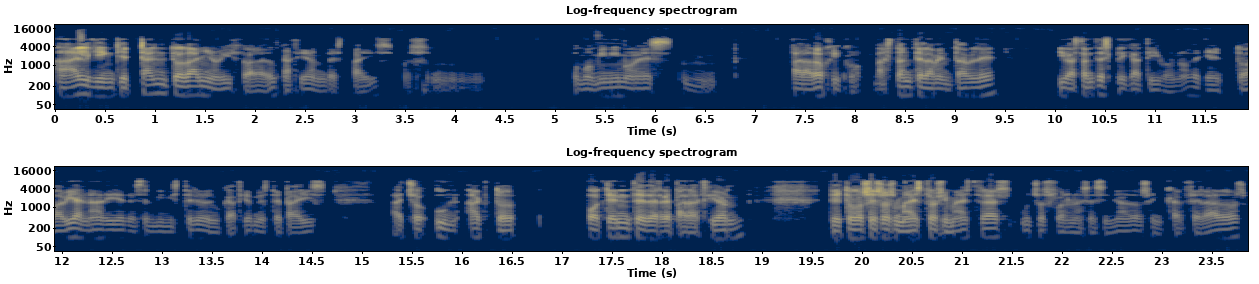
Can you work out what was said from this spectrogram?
a alguien que tanto daño hizo a la educación de este país, pues mm, como mínimo es mm, paradójico, bastante lamentable y bastante explicativo, ¿no? De que todavía nadie desde el Ministerio de Educación de este país ha hecho un acto potente de reparación de todos esos maestros y maestras. Muchos fueron asesinados, encarcelados,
